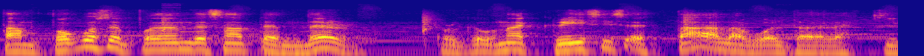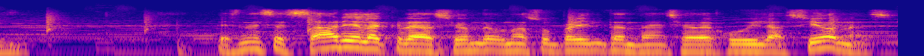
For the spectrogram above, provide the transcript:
tampoco se pueden desatender porque una crisis está a la vuelta de la esquina. Es necesaria la creación de una superintendencia de jubilaciones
